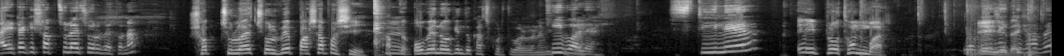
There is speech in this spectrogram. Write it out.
আর এটা কি সব চুলায় চলবে তো না? সব চুলায় চলবে পাশাপাশি আপনি ওভেনেও কিন্তু কাজ করতে পারবেন আমি কি বলে? স্টিলের? এই প্রথমবার। এই যে কীভাবে?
